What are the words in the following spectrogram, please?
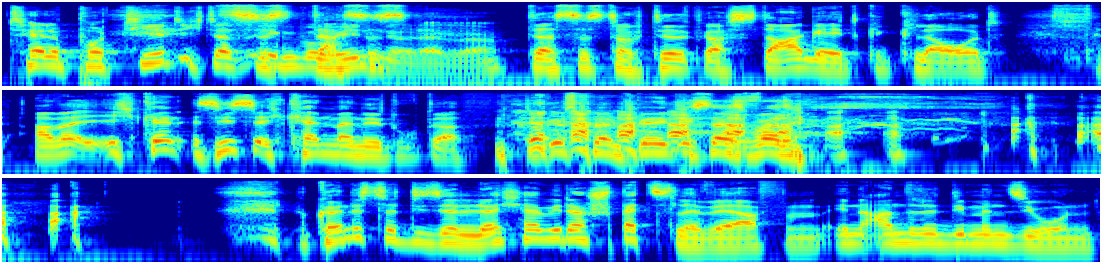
teleportiert dich das, ist- irgendwo das hin ist, oder so. Das ist doch direkt aus Stargate geklaut. Aber ich kenne, siehst du, ich kenne meine Router. Du gibst mir ein Bild, ich sag was. Du könntest doch diese Löcher wieder Spätzle werfen in andere Dimensionen.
